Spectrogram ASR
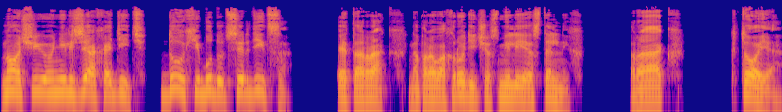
ночью нельзя ходить, духи будут сердиться. Это рак, на правах родича смелее остальных. Рак. Кто я?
